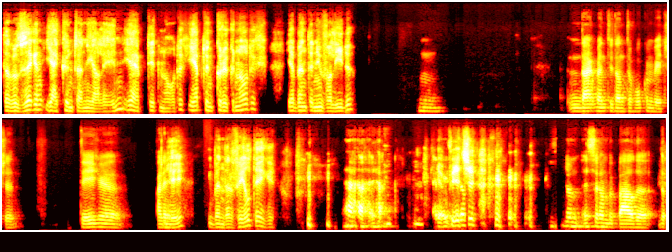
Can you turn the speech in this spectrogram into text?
Dat wil zeggen, jij kunt dat niet alleen. Jij hebt dit nodig. Je hebt een kruk nodig. Jij bent een invalide. Hmm. Daar bent u dan toch ook een beetje tegen? Allee, Nee, ik ben daar veel tegen. ja. ja. Ja, Is weet je? er een- Is er een bepaalde de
